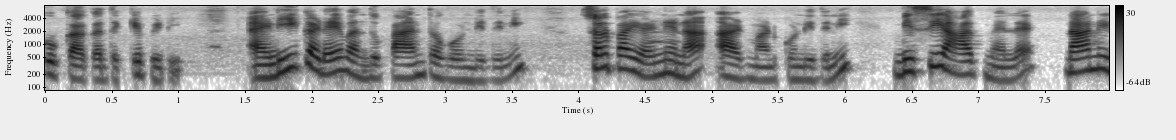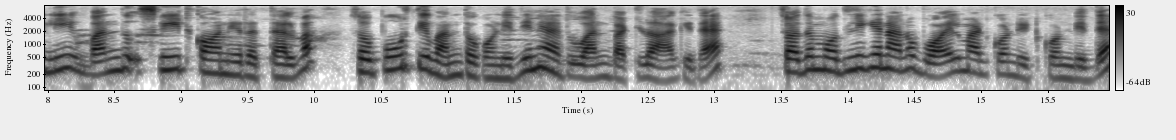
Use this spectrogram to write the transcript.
ಕುಕ್ ಆಗೋದಕ್ಕೆ ಬಿಡಿ. ಆ್ಯಂಡ್ ಈ ಕಡೆ ಒಂದು ಪ್ಯಾನ್ ತೊಗೊಂಡಿದ್ದೀನಿ. ಸ್ವಲ್ಪ ಎಣ್ಣೆನ ಆ್ಯಡ್ ಮಾಡ್ಕೊಂಡಿದ್ದೀನಿ. ಬಿಸಿ ಆದಮೇಲೆ ನಾನಿಲ್ಲಿ ಒಂದು ಸ್ವೀಟ್ ಕಾರ್ನ್ ಇರುತ್ತೆ ಅಲ್ವಾ? ಸೊ ಪೂರ್ತಿ ಒಂದು ತೊಗೊಂಡಿದ್ದೀನಿ. ಅದು ಒಂದು ಬಟ್ಲು ಆಗಿದೆ. ಸೊ ಅದು ಮೊದಲಿಗೆ ನಾನು ಬಾಯ್ಲ್ ಮಾಡ್ಕೊಂಡು ಇಟ್ಕೊಂಡಿದ್ದೆ.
